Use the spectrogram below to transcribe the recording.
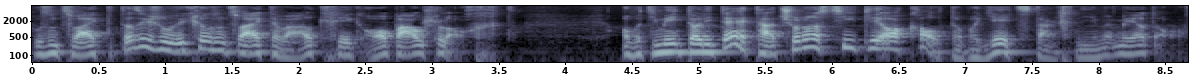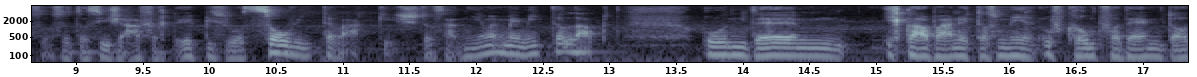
aus dem Zweiten, das ist wirklich aus dem Zweiten Weltkrieg, Anbauschlacht. Aber die Mentalität hat schon noch ein Zeitchen angehalten. Aber jetzt denkt niemand mehr das. Also das ist einfach etwas, was so weit weg ist. Das hat niemand mehr miterlebt. Und ähm, ich glaube auch nicht, dass wir aufgrund von dem da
